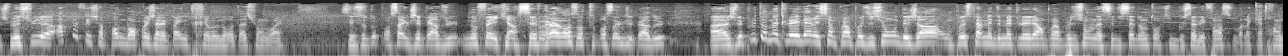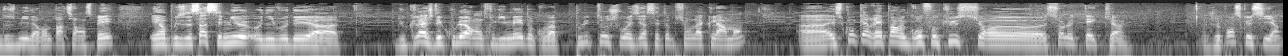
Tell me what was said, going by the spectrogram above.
Je me suis euh, un peu fait surprendre. Bon, après, j'avais pas une très bonne rotation, en vrai. C'est surtout pour ça que j'ai perdu. No fake, hein. c'est vraiment surtout pour ça que j'ai perdu. Euh, je vais plutôt mettre le LR ici en première position. Déjà, on peut se permettre de mettre le LR en première position. On a C17 dans le tour qui booste la défense. Voilà, 92 000 avant de partir en SP. Et en plus de ça, c'est mieux au niveau des, du clash des couleurs entre guillemets, donc on va plutôt choisir cette option là clairement. Euh, est-ce qu'on calerait pas un gros focus sur, euh, le tech? Je pense que si. Hein.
